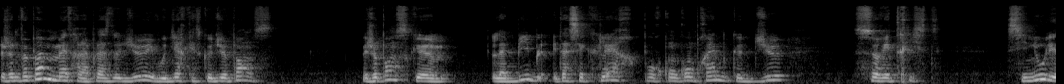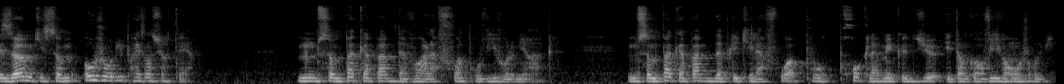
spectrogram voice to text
je ne veux pas me mettre à la place de Dieu et vous dire qu'est-ce que Dieu pense. Mais je pense que la Bible est assez claire pour qu'on comprenne que Dieu serait triste si nous, les hommes qui sommes aujourd'hui présents sur Terre, nous ne sommes pas capables d'avoir la foi pour vivre le miracle. Nous ne sommes pas capables d'appliquer la foi pour proclamer que Dieu est encore vivant aujourd'hui,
